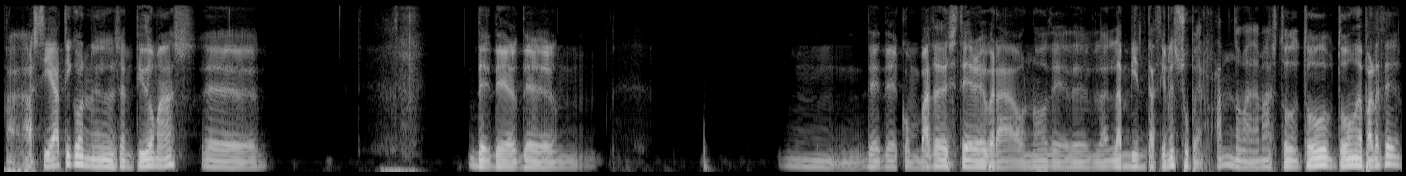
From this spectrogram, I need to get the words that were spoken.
asiático en el sentido más. Eh, de, de, de, combate de cerebrao, ¿no? De, la, la, ambientación es súper random, además. Todo, todo, todo me parece.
